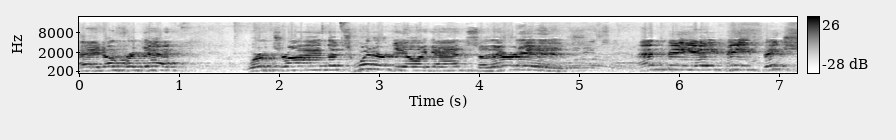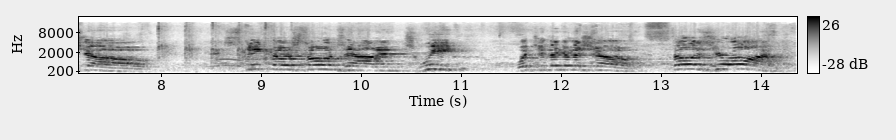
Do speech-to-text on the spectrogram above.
Hey, don't forget, we're trying the Twitter deal again, so there it is. MBAP Big Show. Sneak those phones out and tweet what you think of the show. Fellas, you're on.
